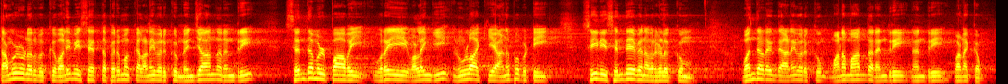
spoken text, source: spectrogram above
தமிழுணர்வுக்கு வலிமை சேர்த்த பெருமக்கள் அனைவருக்கும் நெஞ்சார்ந்த நன்றி. செந்தமிழ் பாவை உரையை வழங்கி நூலாக்கிய அனுப்பப்பட்டி சீனி செந்தேவன் அவர்களுக்கும் வந்தடைந்த அனைவருக்கும் மனமார்ந்த நன்றி நன்றி வணக்கம்.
